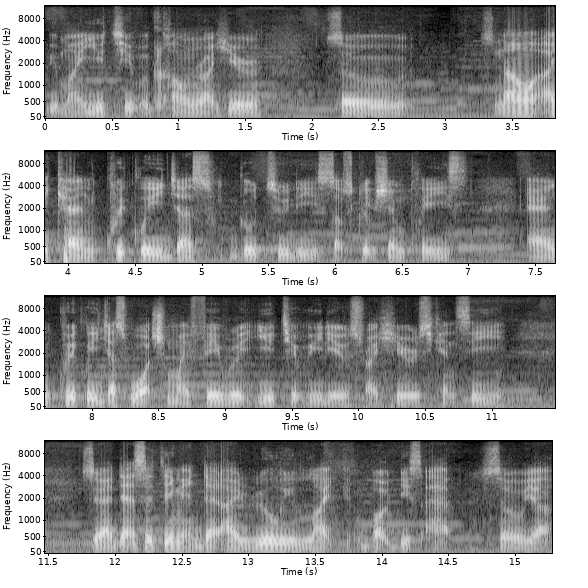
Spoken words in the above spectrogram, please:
with my YouTube account right here. So, so now I can quickly just go to the subscription place and quickly just watch my favorite YouTube videos right here as you can see. So yeah that's the thing that I really like about this app. So yeah.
